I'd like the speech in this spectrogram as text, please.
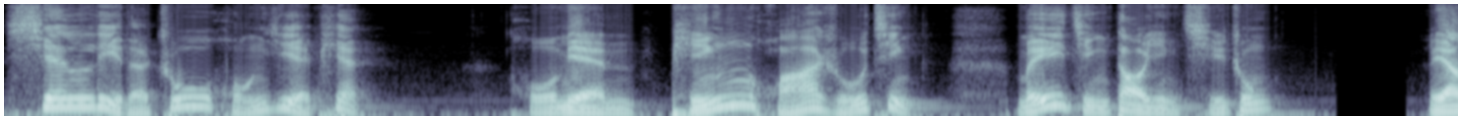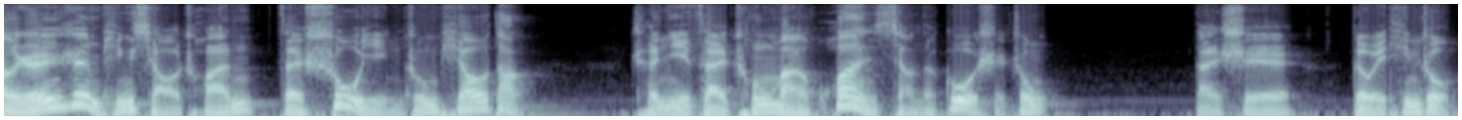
鲜丽的朱红叶片，湖面平滑如镜，美景倒映其中。两人任凭小船在树影中飘荡，沉溺在充满幻想的故事中。但是，各位听众，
